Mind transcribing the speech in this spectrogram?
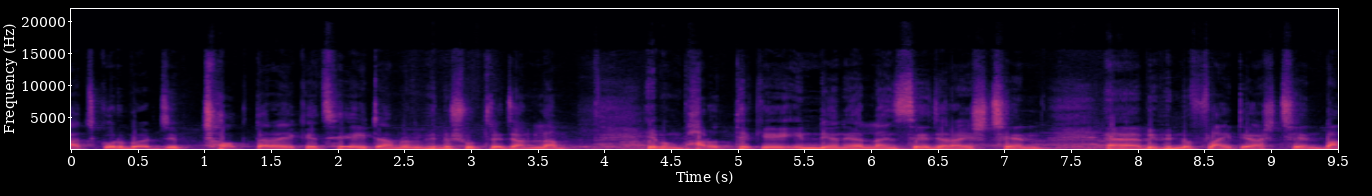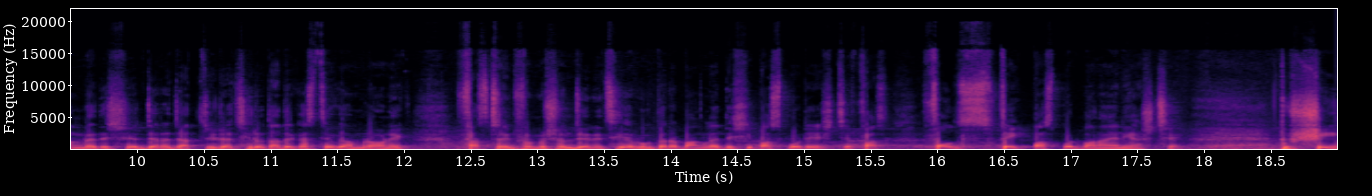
কাজ করবার যে ছক তারা এঁকেছে, এটা আমরা বিভিন্ন সূত্রে জানলাম। এবং ভারত থেকে ইন্ডিয়ান এয়ারলাইন্সে যারা এসছেন বিভিন্ন ফ্লাইটে আসছেন, বাংলাদেশের যারা যাত্রীরা ছিল, তাদের কাছ থেকে আমরা অনেক ফার্স্ট ইনফরমেশন জেনেছি এবং তারা বাংলাদেশি পাসপোর্টে এসছে ফার্স্ট ফলস ফেক পাসপোর্ট বানায় নিয়ে আসছে। তো সেই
